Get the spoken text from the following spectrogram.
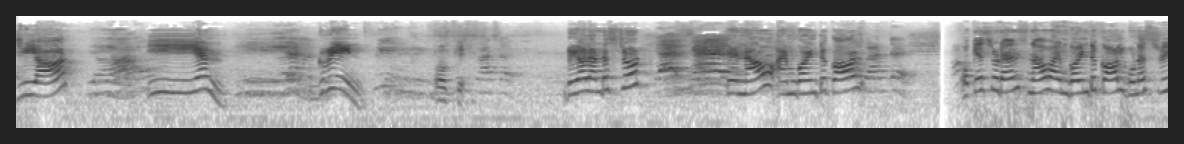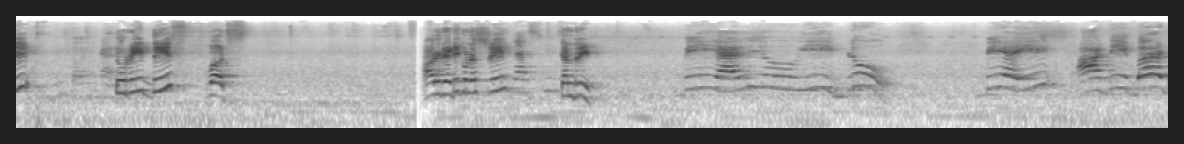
G R E N, green. Okay. Do you all understood? Okay, now I am going to call. Okay, students, now I am going to call Gunasri to read these words. Are you ready, Gunasri? Yes. Can read. B L U E blue. B I R D bird.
